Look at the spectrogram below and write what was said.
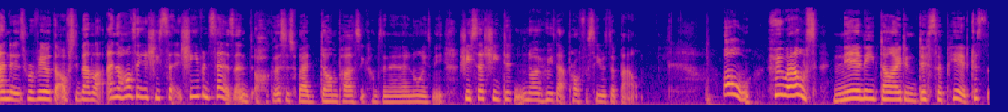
and it's revealed that obviously that and the whole thing is she said she even says and oh this is where dumb Percy comes in and annoys me. She says she didn't know who that prophecy was about. Oh, who else nearly died and disappeared? Because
